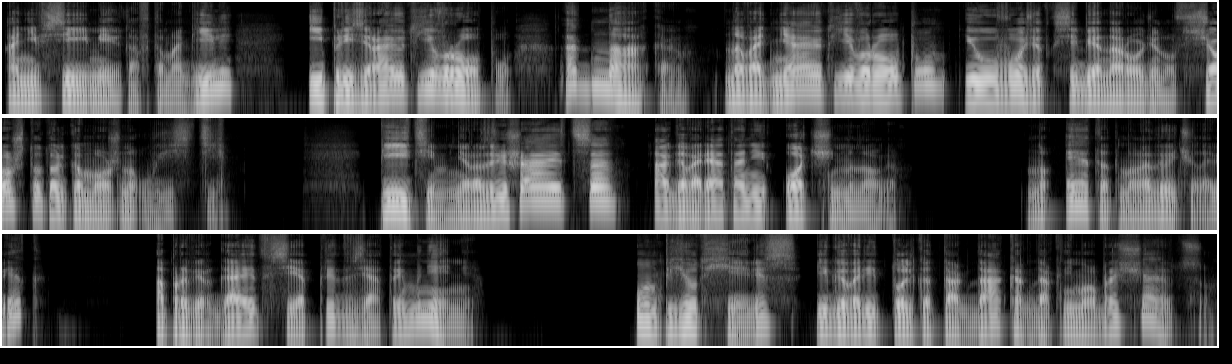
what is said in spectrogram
они все имеют автомобили и презирают Европу. Однако наводняют Европу и увозят к себе на родину все, что только можно увезти. Пить им не разрешается, а говорят они очень много. Но этот молодой человек опровергает все предвзятые мнения. Он пьет херес и говорит только тогда, когда к нему обращаются.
